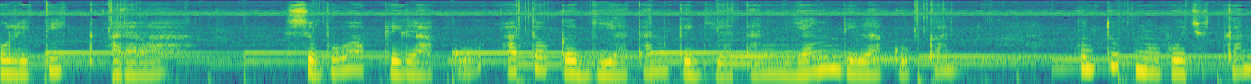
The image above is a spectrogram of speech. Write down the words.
Politik adalah sebuah perilaku atau kegiatan-kegiatan yang dilakukan untuk mewujudkan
